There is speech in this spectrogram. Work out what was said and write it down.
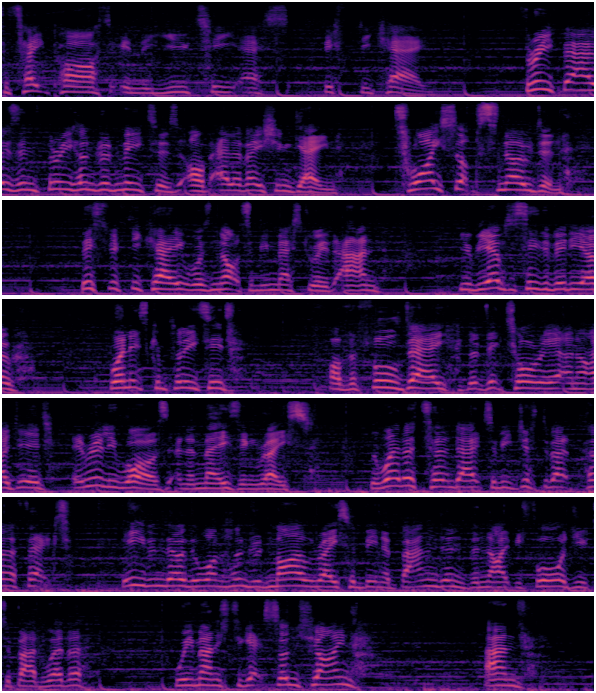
to take part in the UTS 50k. 3,300 metres of elevation gain, twice up Snowdon. This 50k was not to be messed with and you'll be able to see the video when it's completed of the full day that Victoria and I did. It really was an amazing race. The weather turned out to be just about perfect, even though the 100 mile race had been abandoned the night before due to bad weather. We managed to get sunshine and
